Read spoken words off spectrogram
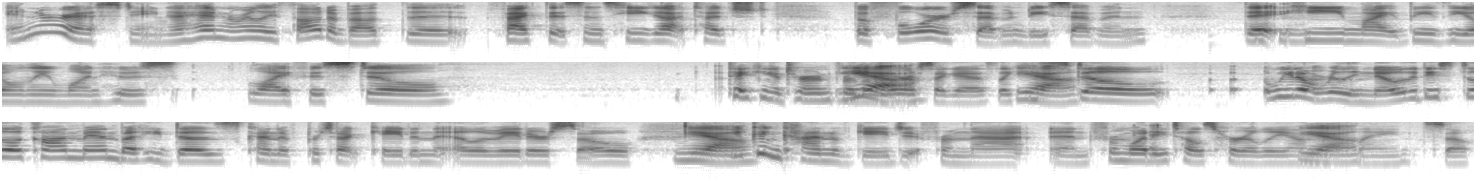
Interesting. I hadn't really thought about the fact that since he got touched before 77, that Mhm. he might be the only one whose life is still. Taking a turn for Yeah. the worse, I guess. Like Yeah. he's still we don't really know that he's still a con man, but he does kind of protect Kate in the elevator, so Yeah. you can kind of gauge it from that and from what he tells Hurley on Yeah. the plane. So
